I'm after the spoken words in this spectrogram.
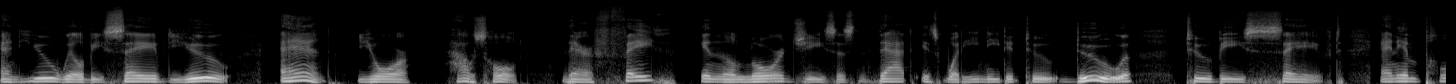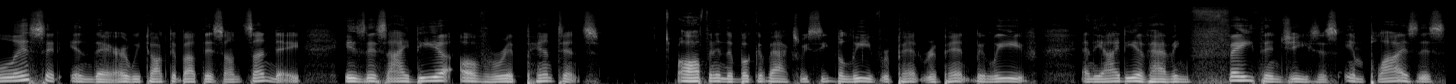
and you will be saved, you and your household. Their faith in the Lord Jesus. That is what he needed to do to be saved. And implicit in there, we talked about this on Sunday, is this idea of repentance. Often in the book of Acts, we see believe, repent, repent, believe. And the idea of having faith in Jesus implies this,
